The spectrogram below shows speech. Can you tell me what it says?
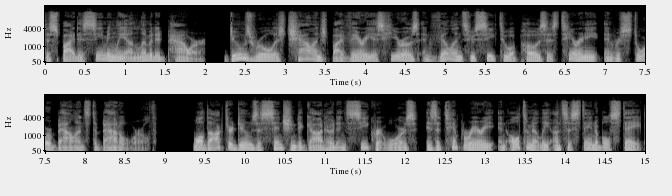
despite his seemingly unlimited power, Doom's rule is challenged by various heroes and villains who seek to oppose his tyranny and restore balance to Battleworld. While Doctor Doom's ascension to godhood in Secret Wars is a temporary and ultimately unsustainable state,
